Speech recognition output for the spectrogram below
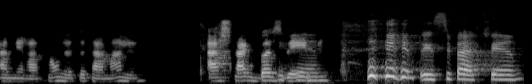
admiration, là, totalement. Là. Hashtag boss babe. T'es super fine.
